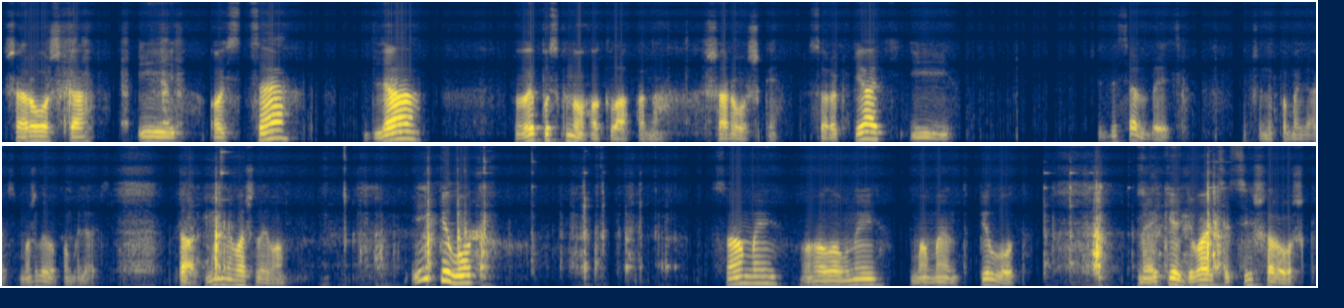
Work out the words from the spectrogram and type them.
шарошка. І ось це для випускного клапана шарошки. 45 і 60, здається. Якщо не помиляюсь, можливо, помиляюсь. Так, ну важливо. І пілот. Самий головний момент пілот, на який одягаються ці шарошки.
